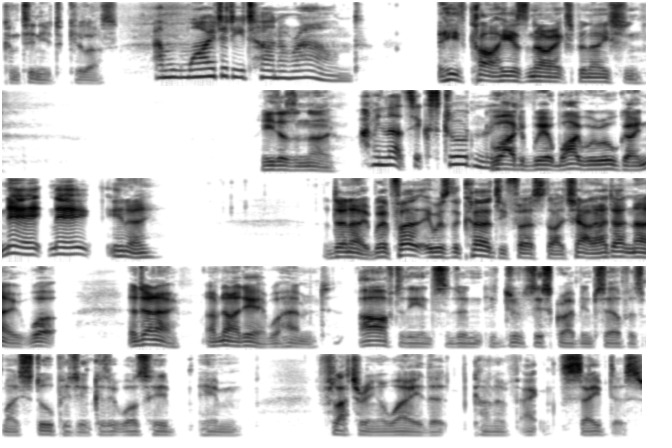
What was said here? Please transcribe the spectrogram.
Continued to kill us. And why did he turn around? he can't. He has no explanation. He doesn't know I mean, that's extraordinary. why. Did we? Why we're all going Nick, Nick? You know. I don't know. But first, it was the Kurds who first started shouting. I don't know what. I don't know. I've no idea what happened after the incident. He described himself as my stool pigeon because it was him, him fluttering away that kind of saved us.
